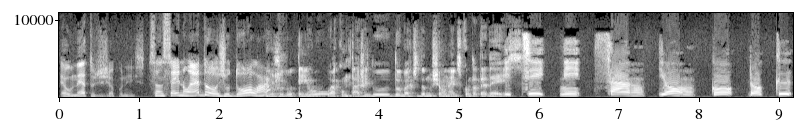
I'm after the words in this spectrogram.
é o neto de japonês. Sansei não é do judô lá? No judô tem o- a contagem do, do batida no chão, né? Eles contam até 10. 1、2、3、4、5、6、7、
